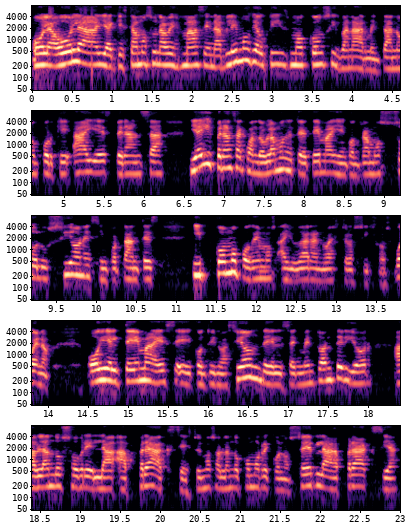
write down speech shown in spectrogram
Hola, hola, y aquí estamos una vez más en Hablemos de Autismo con Silvana Armentano, porque hay esperanza, y hay esperanza cuando hablamos de este tema y encontramos soluciones importantes y cómo podemos ayudar a nuestros hijos. Bueno, hoy el tema es eh, continuación del segmento anterior, hablando sobre la apraxia. Estuvimos hablando cómo reconocer la apraxia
